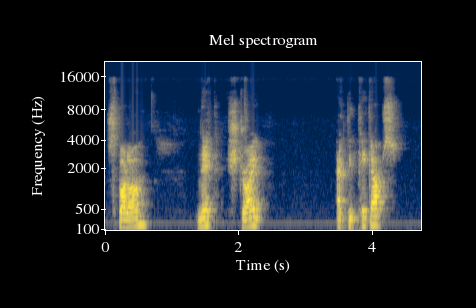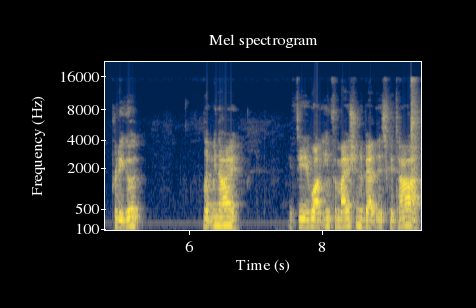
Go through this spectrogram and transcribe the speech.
spot on, neck straight, active pickups, pretty good. Let me know if you want information about this guitar.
